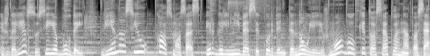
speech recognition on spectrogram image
iš dalies susiję būdai. Vienas jų - kosmosas ir galimybės įkurdinti naująjį žmogų kitose planetose.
